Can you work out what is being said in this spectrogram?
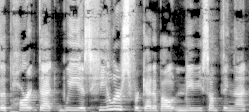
the part that we as healers forget about, and maybe something that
